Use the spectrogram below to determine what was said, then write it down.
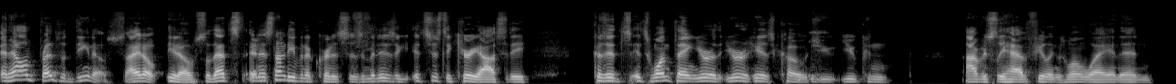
and hell, I'm friends with Dinos. I don't, you know, so that's and it's not even a criticism. It is, a, it's just a curiosity because it's it's one thing. You're you're his coach. You you can obviously have feelings one way, and then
